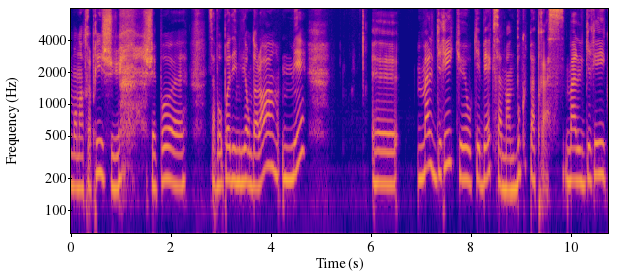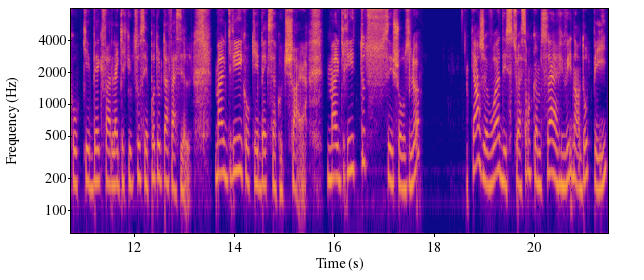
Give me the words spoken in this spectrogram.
mon entreprise, je je fais pas, euh, ça vaut pas des millions de dollars, mais euh, malgré qu'au Québec, ça demande beaucoup de paperasse, malgré qu'au Québec, faire de l'agriculture, c'est pas tout le temps facile, malgré qu'au Québec, ça coûte cher, malgré toutes ces choses-là, quand je vois des situations comme ça arriver dans d'autres pays,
